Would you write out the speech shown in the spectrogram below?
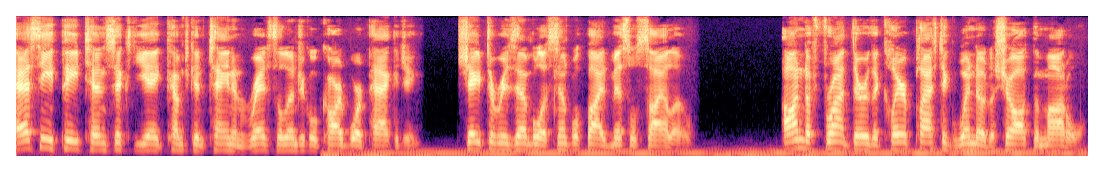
SCP-1068 comes contained in red cylindrical cardboard packaging, shaped to resemble a simplified missile silo. On the front there is a clear plastic window to show off the model,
